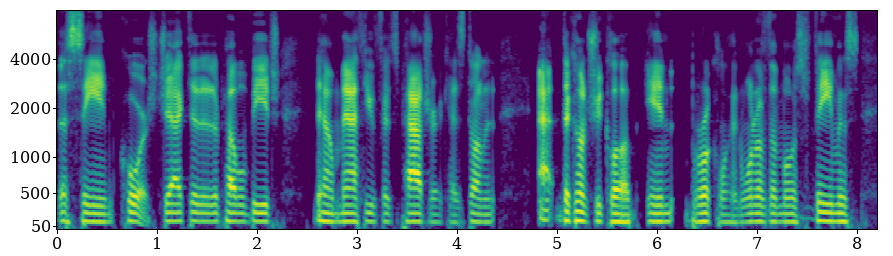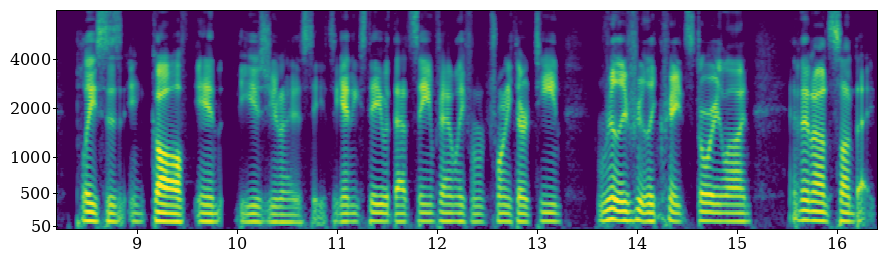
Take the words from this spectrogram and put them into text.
the same course. Jack did it at Pebble Beach. Now Matthew Fitzpatrick has done it at the Country Club in Brookline, one of the most famous places in golf in these United States. Again, he stayed with that same family from 2013. Really, really great storyline. And then on Sunday,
